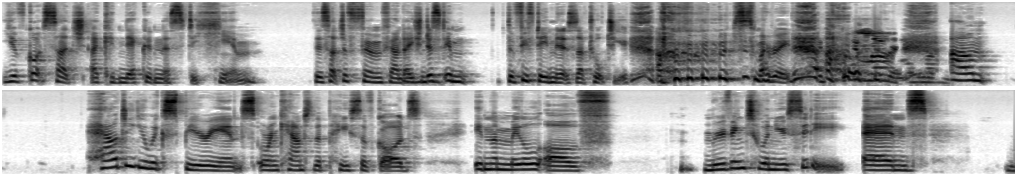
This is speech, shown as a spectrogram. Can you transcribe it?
you've got such a connectedness to Him. There's such a firm foundation. Mm-hmm. Just in the 15 minutes that I've talked to you, this is my read. I love it. I love it. Um, how do you experience or encounter the peace of God in the middle of moving to a new city and yeah.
